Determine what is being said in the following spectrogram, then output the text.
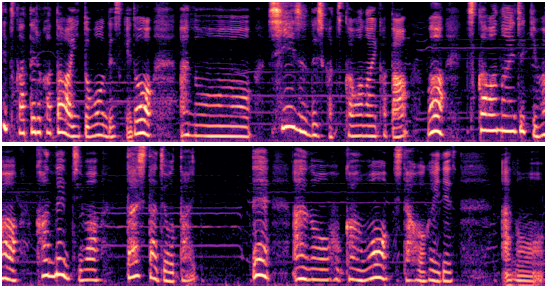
日使ってる方はいいと思うんですけど、あのーシーズンでしか使わない方は、使わない時期は、乾電池は出した状態で、あの保管をした方がいいです。あの、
